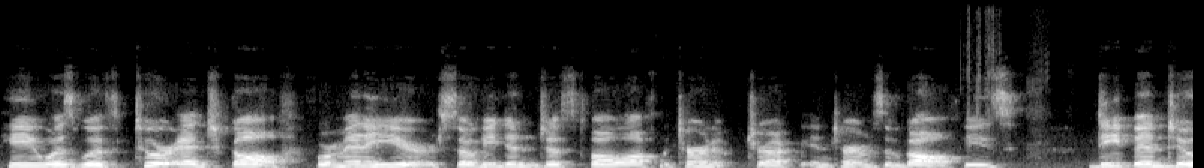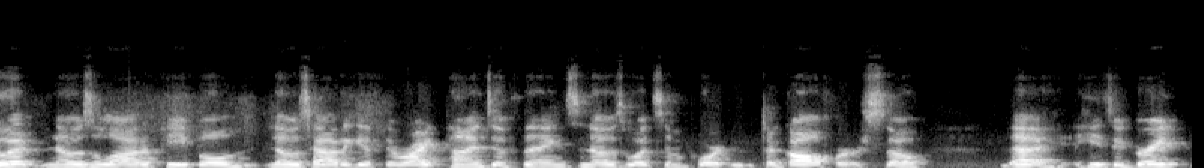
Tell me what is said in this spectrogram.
he was with Tour Edge Golf for many years, so he didn't just fall off the turnip truck in terms of golf. He's deep into it, knows a lot of people, knows how to get the right kinds of things, knows what's important to golfers. So uh, he's a great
